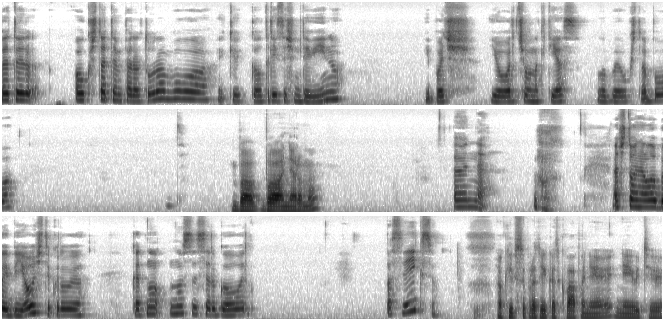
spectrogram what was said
Bet ir aukšta temperatūra buvo iki gal 39, ypač jau arčiau nakties labai aukšta buvo. Buvo, buvo neramu? A, ne. Aš to nelabai bijau iš tikrųjų, kad nu, nusisirgau ir pasveiksiu. O kaip supratai, kad kvapą ne, nejauti?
